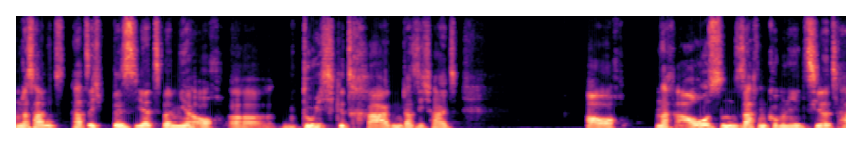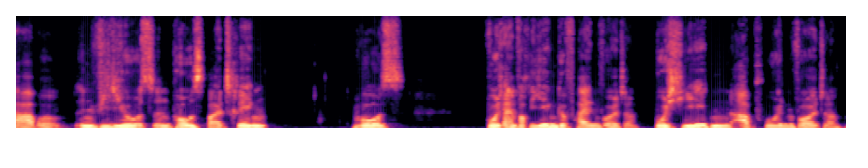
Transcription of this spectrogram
Und das hat, hat sich bis jetzt bei mir auch äh, durchgetragen, dass ich halt auch nach außen Sachen kommuniziert habe, in Videos, in Postbeiträgen, wo es, wo ich einfach jeden gefallen wollte, wo ich jeden abholen wollte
